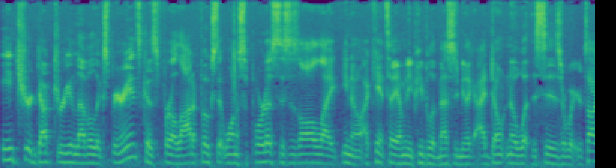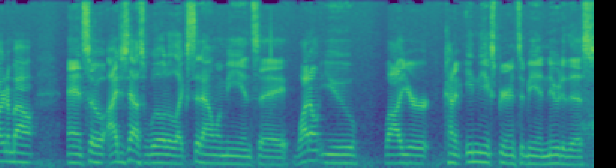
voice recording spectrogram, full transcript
introductory level experience because for a lot of folks that want to support us, this is all like, you know, I can't tell you how many people have messaged me like, I don't know what this is or what you're talking about. And so I just asked Will to like sit down with me and say, why don't you while you're kind of in the experience of being new to this,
